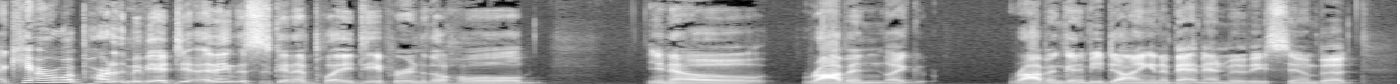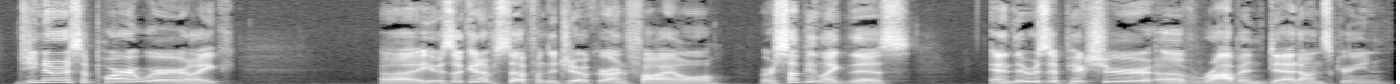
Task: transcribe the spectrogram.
I can't remember what part of the movie I do. I think this is gonna play deeper into the whole, you know, Robin like Robin gonna be dying in a Batman movie soon. But did you notice a part where like, uh, he was looking up stuff on the Joker on file or something like this, and there was a picture of Robin dead on screen.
